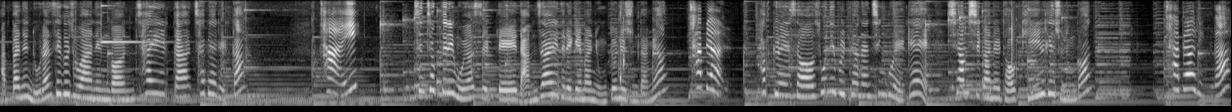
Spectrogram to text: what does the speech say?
아빠는 노란색을 좋아하는 건 차이일까 차별일까? 차이? 친척들이 모였을 때 남자아이들에게만 용돈을 준다면 차별. 학교에서 손이 불편한 친구에게 시험 시간을 더 길게 주는 건 차별인가?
